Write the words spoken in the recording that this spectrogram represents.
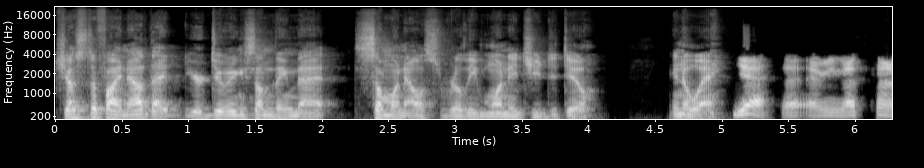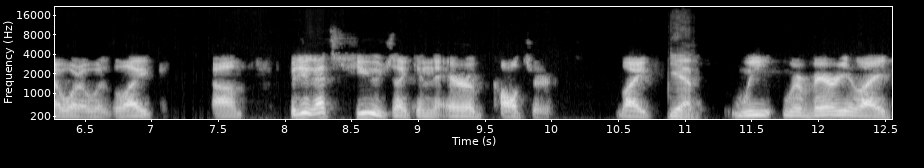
just to find out that you're doing something that someone else really wanted you to do, in a way. Yeah, I mean that's kind of what it was like. Um, but dude, that's huge. Like in the Arab culture, like yeah, we we're very like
